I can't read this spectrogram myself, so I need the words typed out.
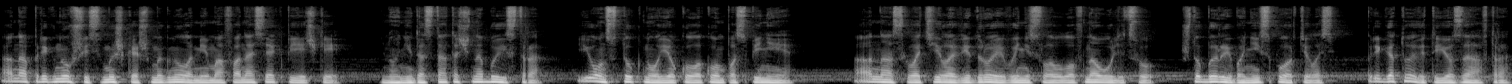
она, пригнувшись мышкой, шмыгнула мимо Афанасия к печке, но недостаточно быстро, и он стукнул ее кулаком по спине. Она схватила ведро и вынесла улов на улицу, чтобы рыба не испортилась, приготовит ее завтра.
